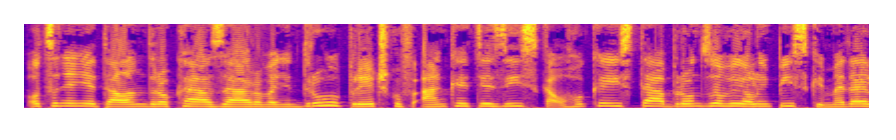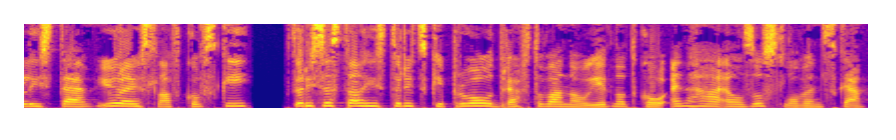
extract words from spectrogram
Ocenenie talent roka a zároveň druhú priečku v ankete získal hokejista a bronzový olimpijský medailista Juraj Slavkovský, ktorý sa stal historicky prvou draftovanou jednotkou NHL zo Slovenska.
